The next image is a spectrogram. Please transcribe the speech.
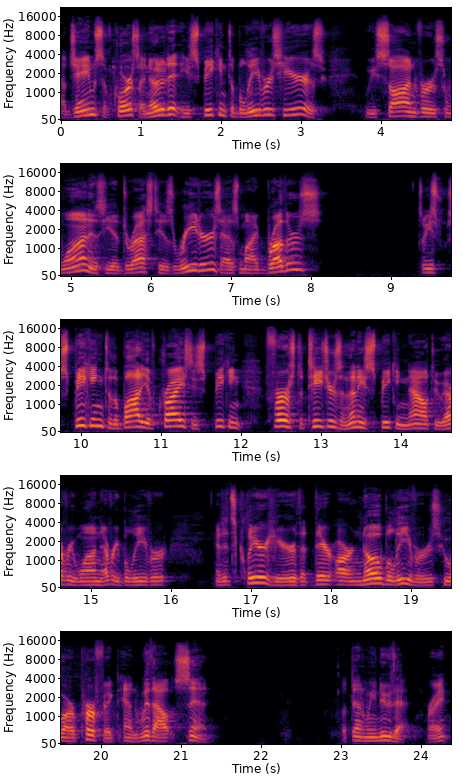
Now, James, of course, I noted it, he's speaking to believers here, as we saw in verse 1, as he addressed his readers as my brothers. So he's speaking to the body of Christ. He's speaking first to teachers, and then he's speaking now to everyone, every believer, And it's clear here that there are no believers who are perfect and without sin. But then we knew that, right?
